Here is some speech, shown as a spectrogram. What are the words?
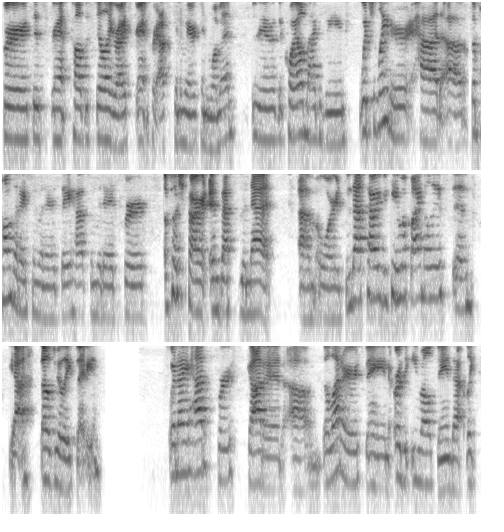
for this grant called the Still I Rise Grant for African American Women through the Coil magazine, which later had uh, the poem that I submitted, they had submitted for a pushcart and Best of the Net um, awards. And that's how I became a finalist. And yeah, that was really exciting. When I had first gotten um, the letter saying, or the email saying that, like,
